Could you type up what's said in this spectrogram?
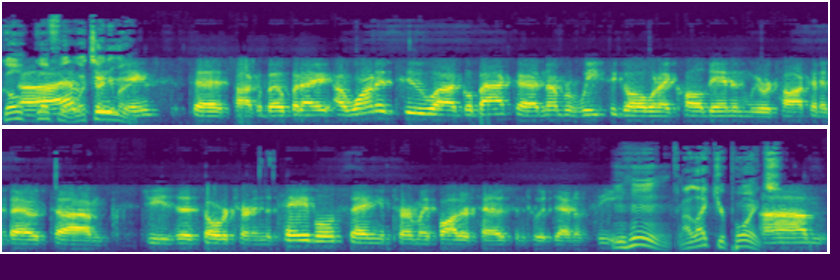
Go- go Uh, for it. What's on your mind? things to talk about, but I, I wanted to uh, go back a number of weeks ago when I called in and we were talking about um, Jesus overturning the table, saying, "You turned my father's house into a den of thieves." hmm I liked your points. Um,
